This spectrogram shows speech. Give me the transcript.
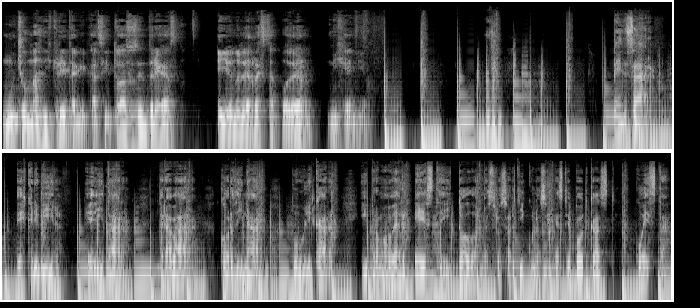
Mucho más discreta que casi todas sus entregas, ello no le resta poder ni genio. Pensar, escribir, Editar, grabar, coordinar, publicar y promover este y todos nuestros artículos en este podcast cuesta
